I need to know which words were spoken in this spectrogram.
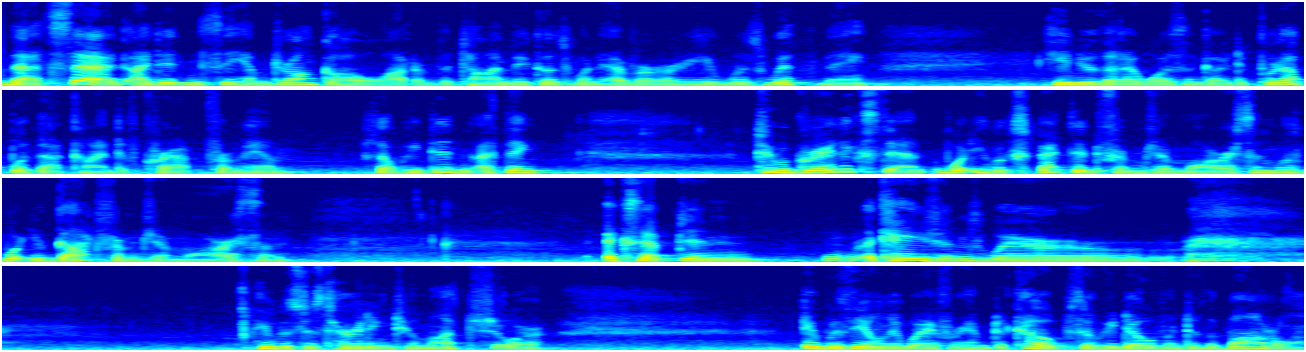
that said, I didn't see him drunk a whole lot of the time because whenever he was with me, he knew that I wasn't going to put up with that kind of crap from him. So he didn't. I think to a great extent, what you expected from Jim Morrison was what you got from Jim Morrison, except in occasions where he was just hurting too much or it was the only way for him to cope, so he dove into the bottle.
